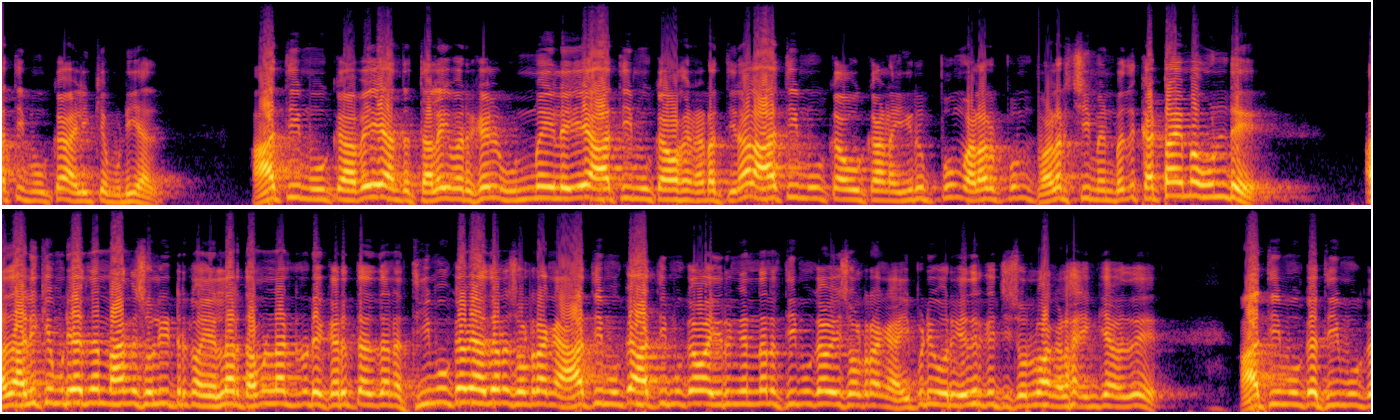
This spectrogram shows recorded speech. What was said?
அதிமுக அழிக்க முடியாது. அதிமுகவே அந்த தலைவர்கள் உண்மையிலேயே அதிமுகவாக நடத்தினால் அதிமுகவுக்கான இருப்பும் வளர்ப்பும் வளர்ச்சியும் என்பது கட்டாயமாக உண்டு. அது அழிக்க முடியாதுன்னு நாங்கள் சொல்லிட்டு இருக்கோம். எல்லாரும் தமிழ்நாட்டினுடைய கருத்து அதுதானே. திமுகவே அதுதானே சொல்கிறாங்க அதிமுக அதிமுகவாக இருங்கன்னு தானே திமுகவே சொல்கிறாங்க இப்படி ஒரு எதிர்க்கட்சி சொல்லுவாங்களா? எங்கேயாவது அதிமுக திமுக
